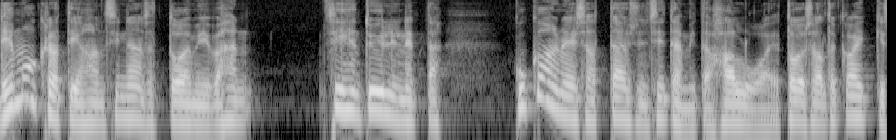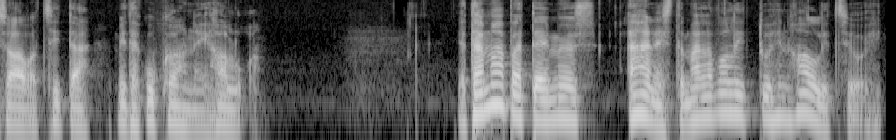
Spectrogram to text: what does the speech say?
Demokratiahan sinänsä toimii vähän siihen tyylin, että kukaan ei saa täysin sitä, mitä haluaa, ja toisaalta kaikki saavat sitä, mitä kukaan ei halua. Ja tämä pätee myös äänestämällä valittuihin hallitsijoihin.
